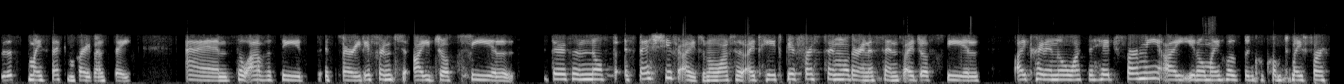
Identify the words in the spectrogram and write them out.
this is my second pregnancy, um. So obviously it's it's very different. I just feel there's enough, especially if I don't know what I'd hate to be a first time mother in a sense. I just feel I kind of know what's ahead for me. I, you know, my husband could come to my first,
